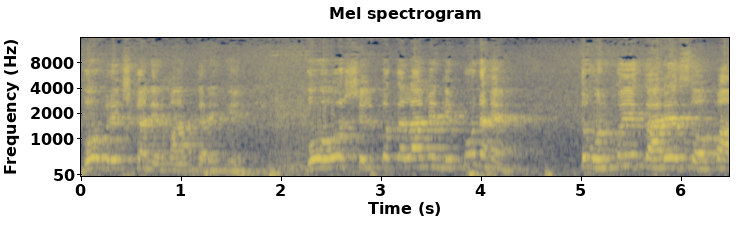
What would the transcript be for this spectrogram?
वो ब्रिज का निर्माण करेंगे। वो शिल्प कला में निपुण है तो उनको ये कार्य सौंपा।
